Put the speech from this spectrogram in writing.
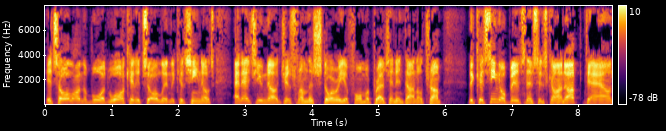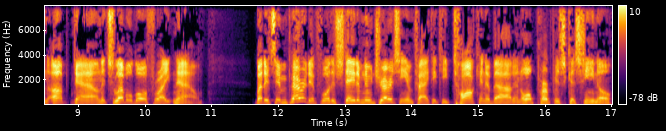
It's all on the boardwalk and it's all in the casinos. And as you know, just from the story of former President Donald Trump, the casino business has gone up, down, up, down. It's leveled off right now. But it's imperative for the state of New Jersey, in fact, to keep talking about an all purpose casino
